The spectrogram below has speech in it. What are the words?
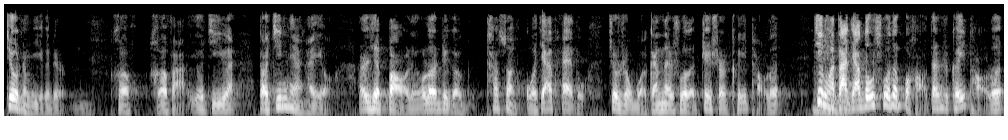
就这么一个地儿，合合法有妓院，到今天还有，而且保留了这个，它算国家态度，就是我刚才说的，这事儿可以讨论，尽管大家都说它不好，但是可以讨论。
